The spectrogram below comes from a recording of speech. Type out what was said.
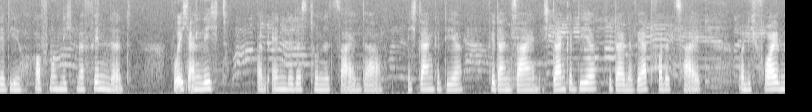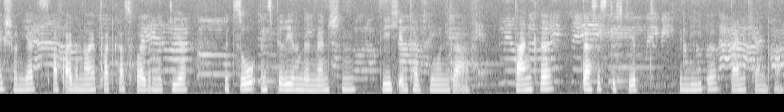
der die Hoffnung nicht mehr findet, wo ich ein Licht beim Ende des Tunnels sein darf. Ich danke dir für dein Sein. Ich danke dir für deine wertvolle Zeit und ich freue mich schon jetzt auf eine neue Podcast-Folge mit dir, mit so inspirierenden Menschen, die ich interviewen darf. Danke, dass es dich gibt. In Liebe, deine Kendra.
